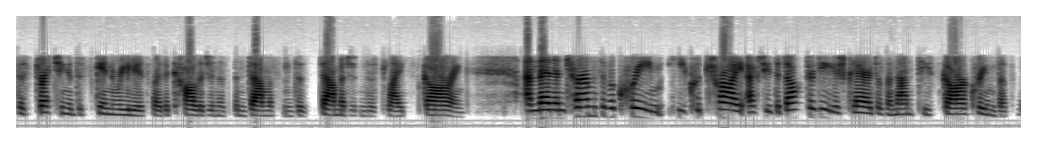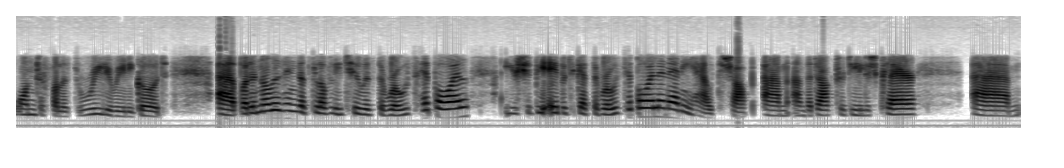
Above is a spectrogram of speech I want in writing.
the stretching of the skin really is where the collagen has been damaged and there's damage and the slight scarring. And then in terms of a cream, he could try, actually, the Dr. Dealish Clare does an anti-scar cream that's wonderful. It's really, really good. Uh, but another thing that's lovely too is the rose hip oil. You should be able to get the rose hip oil in any health shop. Um, and the Dr. Delish Clare um,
